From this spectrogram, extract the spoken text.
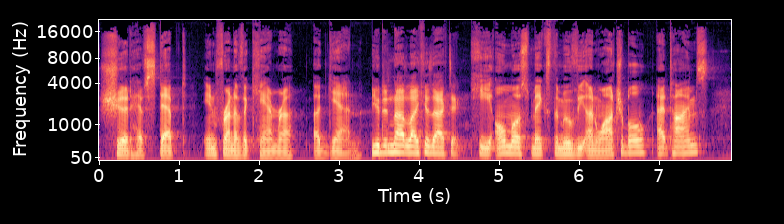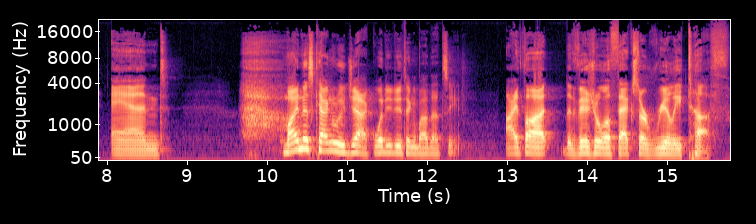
should have stepped in front of a camera again. You did not like his acting. He almost makes the movie unwatchable at times, and Minus Kangaroo Jack, what did you think about that scene? I thought the visual effects are really tough.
